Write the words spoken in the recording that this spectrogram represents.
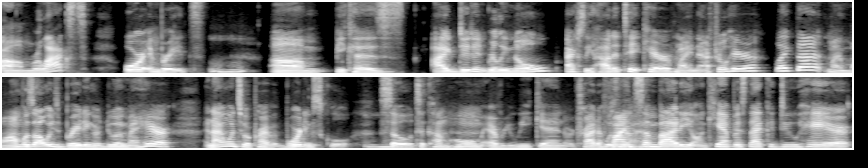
um, relaxed or in braids Mm-hmm. Um, because I didn't really know actually how to take care of my natural hair like that. My mom was always braiding or doing my hair, and I went to a private boarding school. So to come home every weekend or try to Was find somebody on campus that could do hair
